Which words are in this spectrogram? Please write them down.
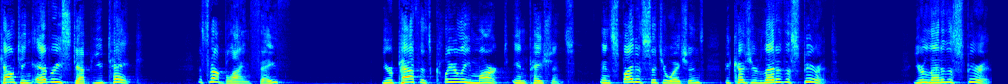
counting every step you take. It's not blind faith. Your path is clearly marked in patience, in spite of situations, because you're led of the Spirit. You're led of the Spirit.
